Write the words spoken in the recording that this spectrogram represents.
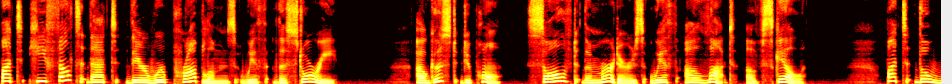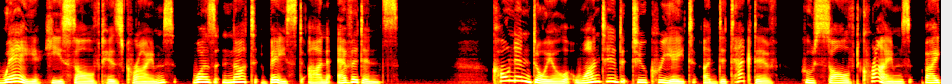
But he felt that there were problems with the story. Auguste Dupin solved the murders with a lot of skill. But the way he solved his crimes was not based on evidence. Conan Doyle wanted to create a detective who solved crimes by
